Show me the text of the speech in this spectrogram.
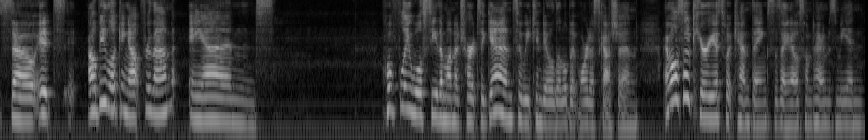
So it's I'll be looking out for them and hopefully we'll see them on the charts again so we can do a little bit more discussion. I'm also curious what Ken thinks as I know sometimes me and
